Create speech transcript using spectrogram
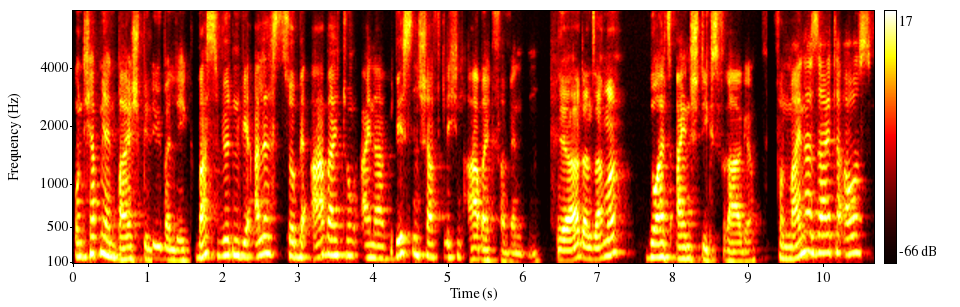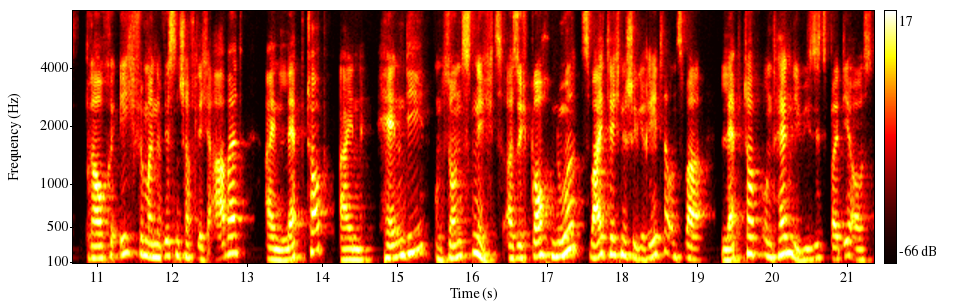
Und ich habe mir ein Beispiel überlegt. Was würden wir alles zur Bearbeitung einer wissenschaftlichen Arbeit verwenden? Ja, dann sag mal. So als Einstiegsfrage. Von meiner Seite aus brauche ich für meine wissenschaftliche Arbeit ein Laptop, ein Handy und sonst nichts. Also ich brauche nur zwei technische Geräte und zwar Laptop und Handy. Wie sieht es bei dir aus?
